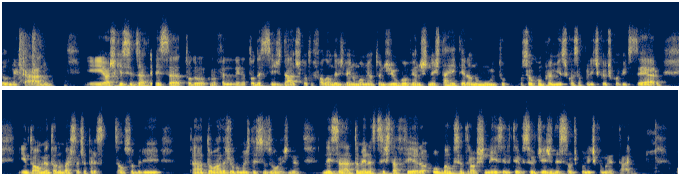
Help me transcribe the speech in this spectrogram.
pelo mercado. E eu acho que esse, esse todo, como eu falei, né, todos esses dados que eu estou falando, eles vêm no momento onde o governo chinês está reiterando muito o seu compromisso com essa política de Covid zero então aumentando bastante a pressão sobre a tomada de algumas decisões. Né? Nesse cenário também, na sexta-feira, o Banco Central Chinês ele teve seu dia de decisão de política monetária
